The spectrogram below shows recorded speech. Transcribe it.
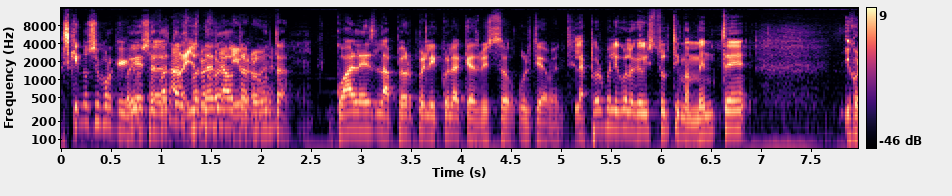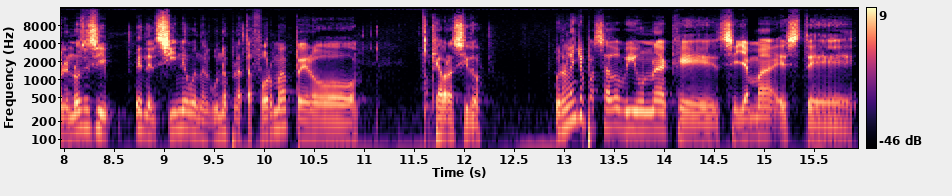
Es que no sé por qué. Oye, o sea, te falta no, yo responder mejor la el otra libro, ¿eh? pregunta. ¿Cuál es la peor película que has visto últimamente? La peor película que he visto últimamente. Híjole, no sé si en el cine o en alguna plataforma, pero. ¿Qué habrá sido? Bueno, el año pasado vi una que se llama este.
